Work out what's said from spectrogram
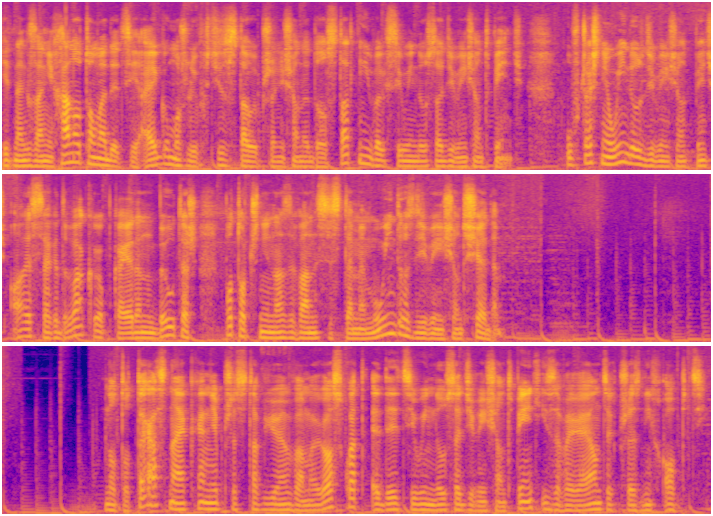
Jednak zaniechano tą edycję, a jego możliwości zostały przeniesione do ostatniej wersji Windowsa 95. Ówcześnie Windows 95 OSR 2.1 był też potocznie nazywany systemem Windows 97. No to teraz na ekranie przedstawiłem Wam rozkład edycji Windowsa 95 i zawierających przez nich opcji.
